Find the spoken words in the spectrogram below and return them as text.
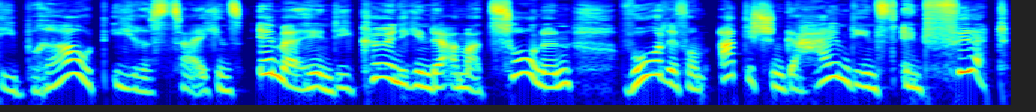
Die Braut ihres Zeichens, immerhin die Königin der Amazonen, wurde vom attischen Geheimdienst entführt.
